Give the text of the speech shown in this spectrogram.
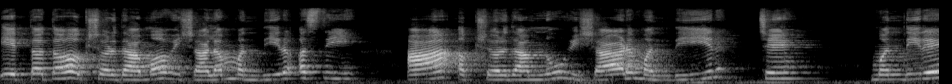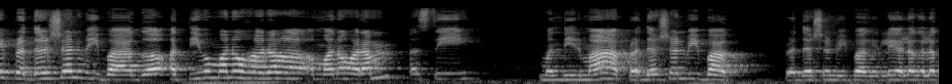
એતત અક્ષરધામ વિશાલમ મંદિર અસ્તિ. આ અક્ષરધામનું વિશાળ મંદિર છે. મંદિરે પ્રદર્શન વિભાગ અતિવ મનોહર, મનોહરમ અસ્તિ મંદિરમાં પ્રદર્શન વિભાગ પ્રદર્શન વિભાગ એટલે અલગ અલગ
